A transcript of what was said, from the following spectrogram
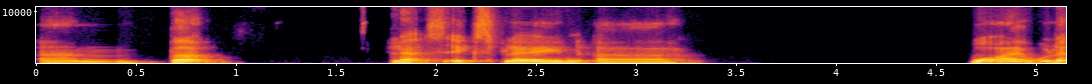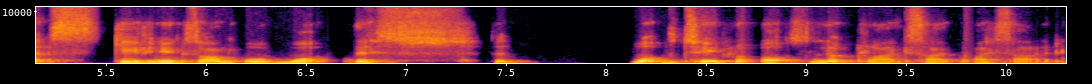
Um, but let's explain uh, what I, well, let's give you an example of what this, the, what the two plots look like side by side.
